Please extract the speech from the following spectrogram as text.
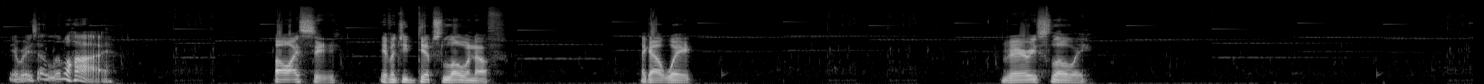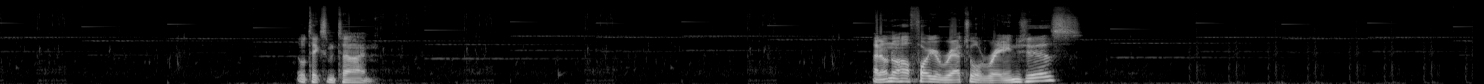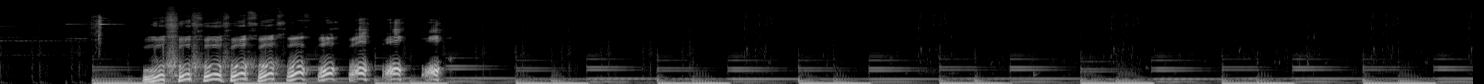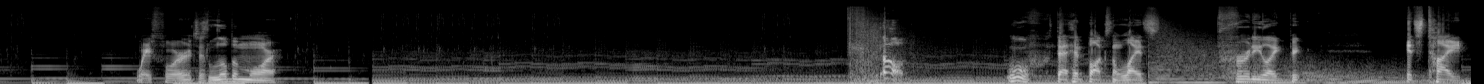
Yeah, raise that a little high. Oh, I see. If she dips low enough. I gotta wait. Very slowly. It'll take some time. I don't know how far your actual range is. Wait for it, just a little bit more. Ooh, that hitbox and the lights. Pretty, like, big. It's tight.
